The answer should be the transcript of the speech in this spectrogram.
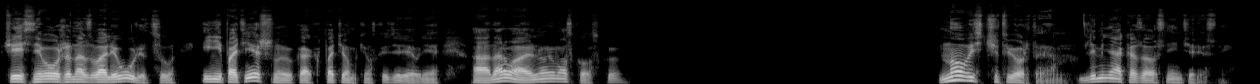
В честь него уже назвали улицу, И не потешную, как в Потемкинской деревне, а нормальную, московскую. Новость четвертая. Для меня оказалась неинтересной.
